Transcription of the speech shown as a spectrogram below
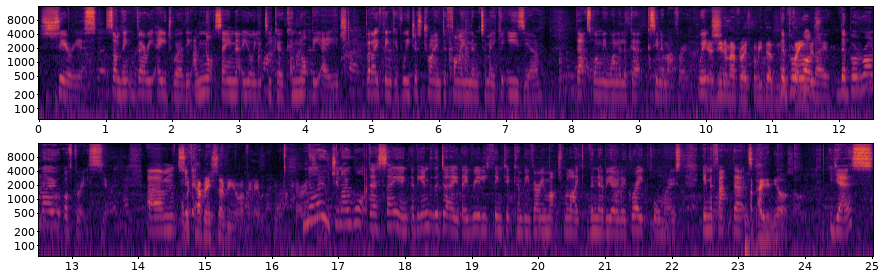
serious, something very age-worthy. I'm not saying that Agiorgitiko cannot be aged, but I think if we just try and define them to make it easier, that's when we want to look at Xinomavro, which Yeah, Mavro is probably the the famous. Barolo, the Barolo of Greece. Um, so the Cabernet Sauvignon, I think they would it no, do you know what they're saying? At the end of the day, they really think it can be very much more like the Nebbiolo grape almost, in the fact that A pain in the arse. Yes,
